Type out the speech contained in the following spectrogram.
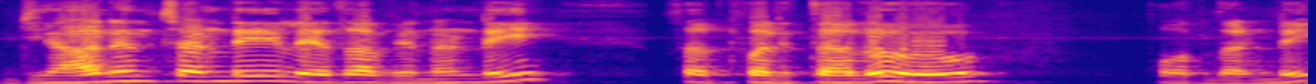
ధ్యానించండి లేదా వినండి. సత్ఫలితాలు పొందండి.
